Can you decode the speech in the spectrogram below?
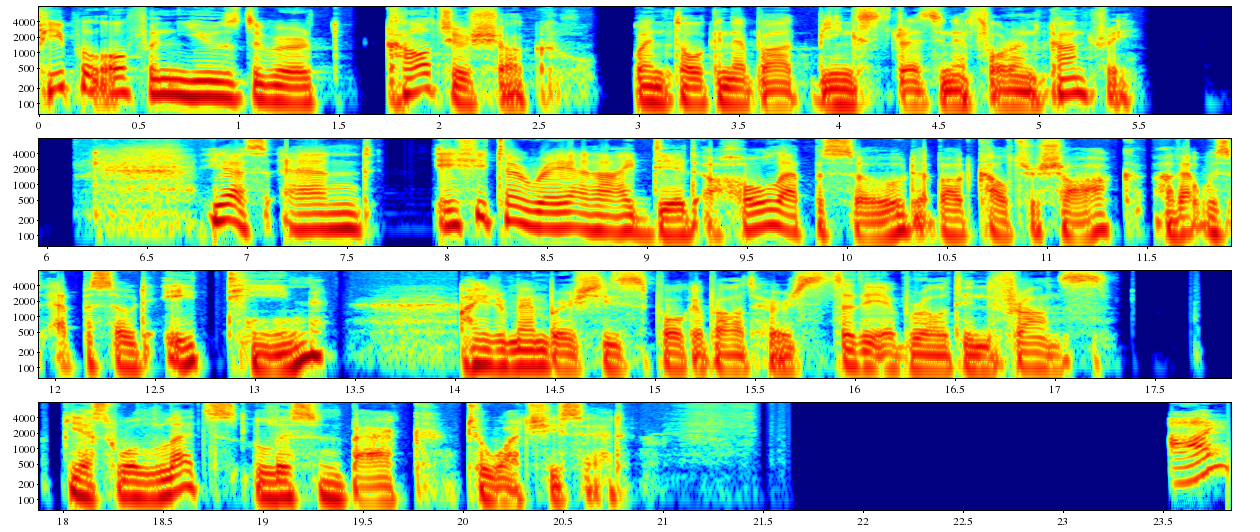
People often use the word culture shock when talking about being stressed in a foreign country. Yes, and Ishita Ray and I did a whole episode about culture shock. Uh, that was episode 18. I remember she spoke about her study abroad in France. Yes, well, let's listen back to what she said. I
